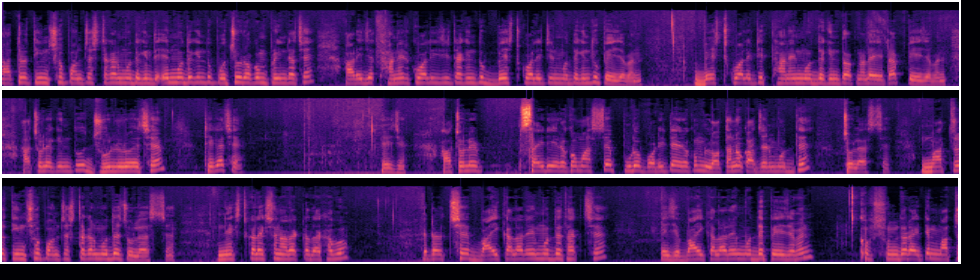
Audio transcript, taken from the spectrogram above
মাত্র তিনশো পঞ্চাশ টাকার মধ্যে কিন্তু, এর মধ্যে কিন্তু প্রচুর রকম প্রিন্ট আছে। আর এই যে থানের কোয়ালিটিটা কিন্তু বেস্ট কোয়ালিটির মধ্যে কিন্তু পেয়ে যাবেন। বেস্ট কোয়ালিটির থানের মধ্যে কিন্তু আপনারা এটা পেয়ে যাবেন। আঁচলে কিন্তু ঝুল রয়েছে, ঠিক আছে? এই যে, আঁচলের সাইডে এরকম আসছে, পুরো বডিটা এরকম লতানো কাজের মধ্যে চলে আসছে। মাত্র তিনশো পঞ্চাশ টাকার মধ্যে চলে আসছে। নেক্সট কালেকশন আর একটা দেখাবো। এটা হচ্ছে বাই কালারের মধ্যে থাকছে। এই যে বাই কালারের মধ্যে পেয়ে যাবেন। খুব সুন্দর আইটেম মাত্র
